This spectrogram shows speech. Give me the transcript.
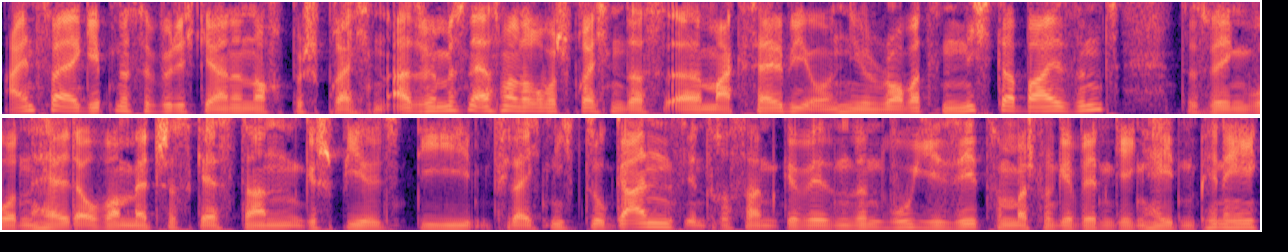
Ein, zwei Ergebnisse würde ich gerne noch besprechen. Also wir müssen erstmal darüber sprechen, dass äh, Mark Selby und Neil Robertson nicht dabei sind. Deswegen wurden Held-Over-Matches gestern gespielt, die vielleicht nicht so ganz interessant gewesen sind. Wu Yise zum Beispiel gewinnt gegen Hayden Pinney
